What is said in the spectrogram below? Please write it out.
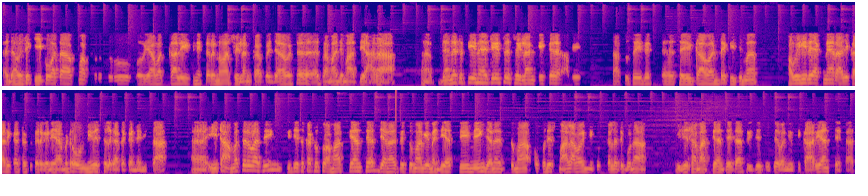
දවස කීප වතාවක්ම අපතුරු යාවත් කාලීන කරනවා. ශ්‍රී ලංකා ප්‍රජාවට සමාජ මාධ්‍ය හරා දැනට තියෙන හැටියට ශ්‍රී ලංකික අපි සතු සේවිකාවන්ට කිසිම අවහිරයක් නෑ රාජකාරි කටයුතු කරගෙන යාමට ඔවුන් නිවෙස්සල ගත කරන නිසා. ඊට අමතර වසින් විදේශ කටුතු අමාත්‍යන්සයත් ජනපතුමාගේ මැදිහත්වීමෙන් ජනතුමා උපදෙස් මාලාවක් නිකුත් කල තිබුණා විදේ සමාත්‍යන්සයටත් විදේශ සේවනියුති කාර්යන්සයටත්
